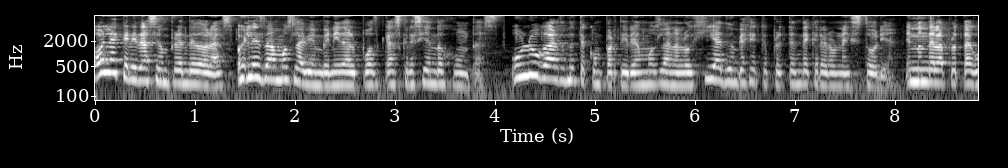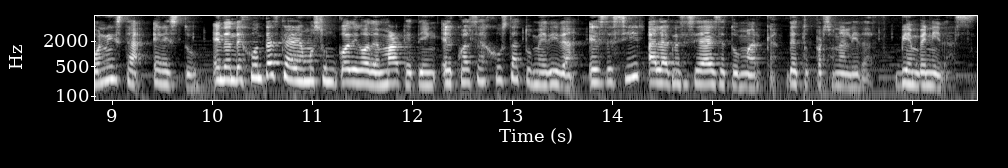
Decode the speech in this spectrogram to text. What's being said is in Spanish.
Hola queridas emprendedoras, hoy les damos la bienvenida al podcast Creciendo Juntas, un lugar donde te compartiremos la analogía de un viaje que pretende crear una historia, en donde la protagonista eres tú, en donde juntas crearemos un código de marketing el cual se ajusta a tu medida, es decir, a las necesidades de tu marca, de tu personalidad. Bienvenidas.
